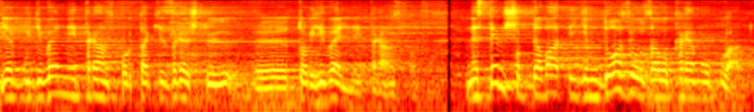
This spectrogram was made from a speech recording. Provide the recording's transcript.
Як будівельний транспорт, так і зрештою е, торгівельний транспорт. Не з тим, щоб давати їм дозвіл за окрему плату,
